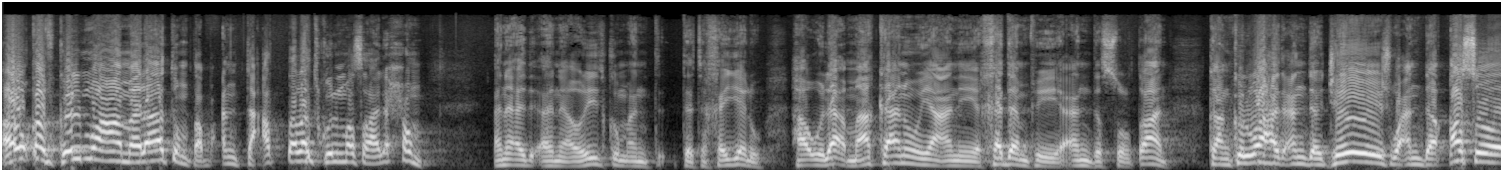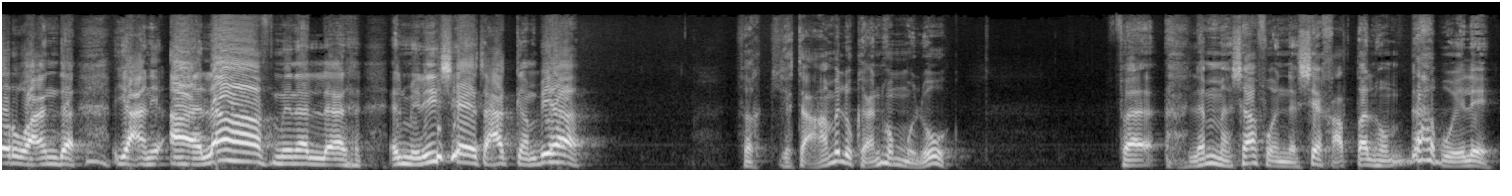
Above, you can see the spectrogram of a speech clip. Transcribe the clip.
أوقف كل معاملاتهم. طبعا تعطلت كل مصالحهم. أنا أنا أريدكم أن تتخيلوا. هؤلاء ما كانوا يعني خدم في عند السلطان. كان كل واحد عنده جيش وعنده قصر وعنده يعني آلاف من الميليشيا يتحكم بها. فيتعاملوا كأنهم ملوك. فلما شافوا أن الشيخ عطلهم ذهبوا إليه.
